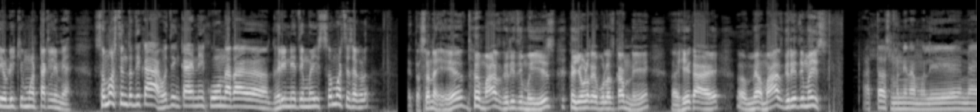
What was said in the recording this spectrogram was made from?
तेवढी किंमत टाकली म्या. समजते ना ती काय होते काय नाही कोण आता घरी नेते म्हैस? समजते सगळं. तसं नाही. तर माझ घरी येते म्हैस. एवढं काही बोलायचं काम नाही. हे काय? म्या- माझ घरी येते म्हैस. आताच म्हणे ना मले म्या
